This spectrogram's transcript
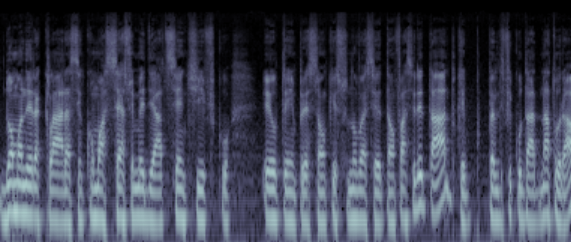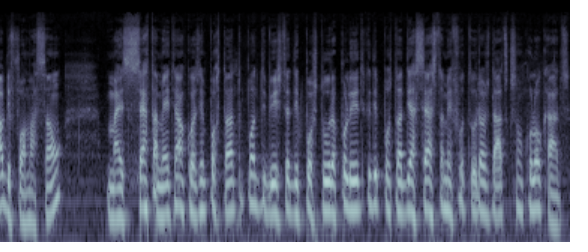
de uma maneira clara, assim como acesso imediato científico, eu tenho a impressão que isso não vai ser tão facilitado, porque pela dificuldade natural de formação, mas certamente é uma coisa importante do ponto de vista de postura política e de, portanto, de acesso também futuro aos dados que são colocados.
